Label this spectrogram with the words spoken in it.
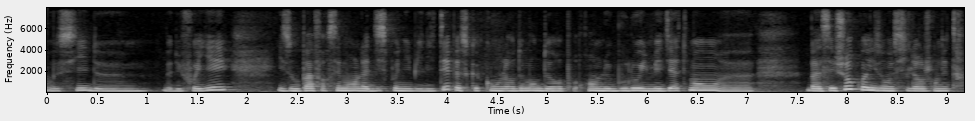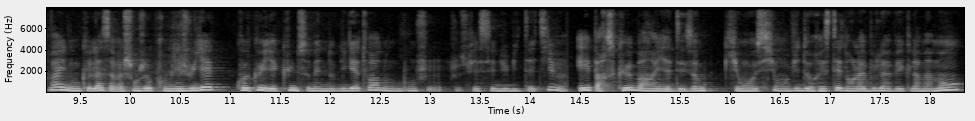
aussi de, bah, du foyer. Ils n'ont pas forcément la disponibilité parce que quand on leur demande de reprendre le boulot immédiatement, euh, bah, c'est chaud quoi. Ils ont aussi leur journée de travail. Donc là, ça va changer au 1er juillet, quoique il n'y a qu'une semaine d'obligatoire. Donc bon, je, suis assez dubitative. Et parce que il y a des hommes qui ont aussi envie de rester dans la bulle avec la maman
